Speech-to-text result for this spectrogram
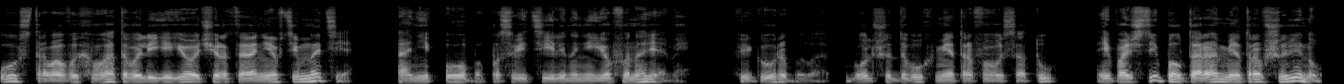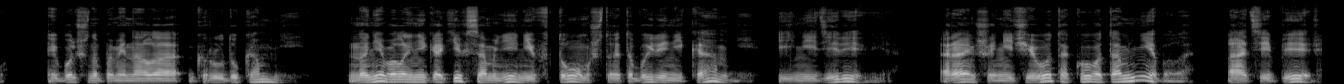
острова выхватывали ее очертания в темноте. Они оба посветили на нее фонарями. Фигура была больше двух метров в высоту и почти полтора метра в ширину и больше напоминала груду камней. Но не было никаких сомнений в том, что это были не камни и не деревья. Раньше ничего такого там не было, а теперь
